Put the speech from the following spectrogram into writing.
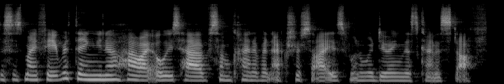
This is my favorite thing. You know how I always have some kind of an exercise when we're doing this kind of stuff.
